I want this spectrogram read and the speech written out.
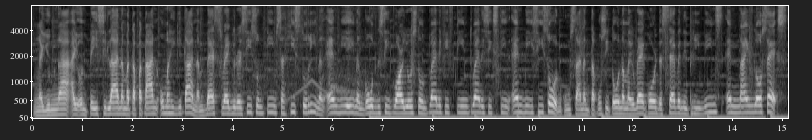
Ngayon nga ay on pace sila na matapatan o mahigitan ang best regular season team sa history ng NBA ng Golden State Warriors noong 2015-2016 NBA season kung saan nagtapos ito na may record na 73 wins and 9 losses.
